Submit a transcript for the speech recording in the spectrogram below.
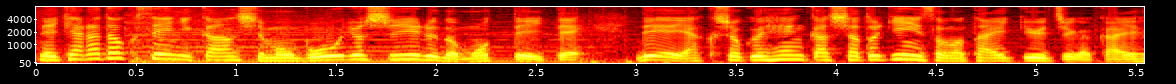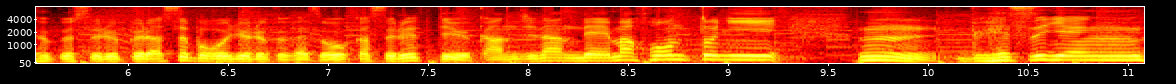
で、キャラ特性に関しても防御シールド持っていて、で、役職変化した時にその耐久値が回復するプラス防御力が増加するっていう感じなんで、まあ本当に、うん、ベスゲン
